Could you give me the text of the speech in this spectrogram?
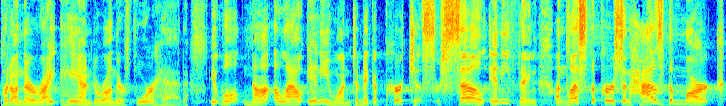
put on their right hand or on their forehead. It will not allow anyone to make a purchase or sell anything unless the person has the mark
